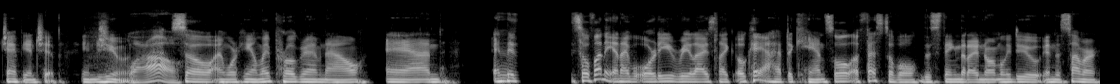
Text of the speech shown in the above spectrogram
championship in June. Wow. So I'm working on my program now and and it's it's so funny. And I've already realized like, okay, I have to cancel a festival, this thing that I normally do in the summer,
